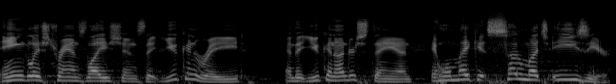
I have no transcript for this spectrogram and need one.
English translations that you can read and that you can understand, and will make it so much easier.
